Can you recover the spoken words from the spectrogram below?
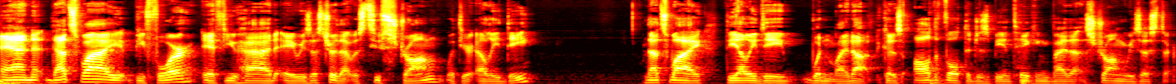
and that's why before, if you had a resistor that was too strong with your LED, that's why the LED wouldn't light up because all the voltage is being taken by that strong resistor.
